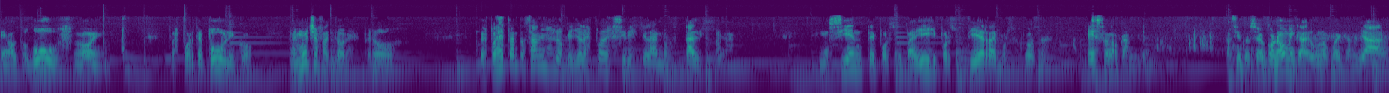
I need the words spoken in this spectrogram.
en autobús, ¿no? en transporte público. Hay muchos factores, pero después de tantos años lo que yo les puedo decir es que la nostalgia que uno siente por su país y por su tierra y por sus cosas, eso no cambia. La situación económica de uno puede cambiar,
